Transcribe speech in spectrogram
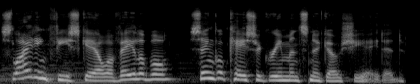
sliding fee scale available, single case agreements negotiated needed.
